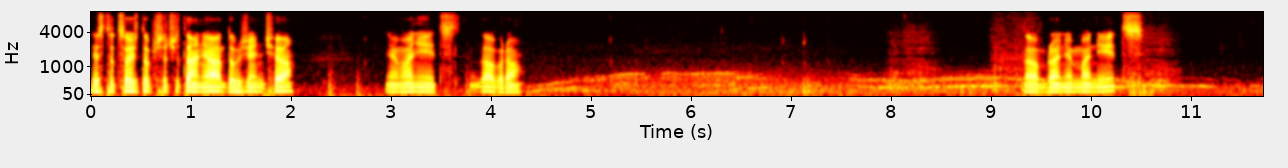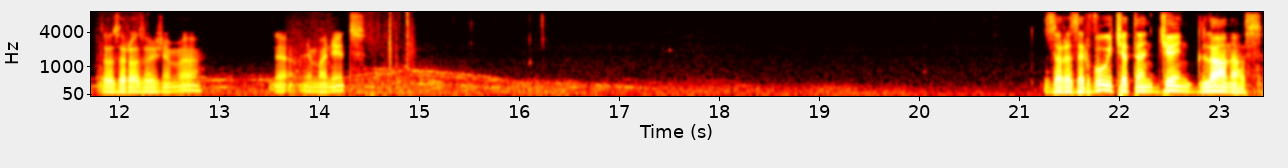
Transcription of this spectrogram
Jest tu coś do przeczytania, do wzięcia? Nie ma nic. Dobra. Dobra, nie ma nic. To zaraz weźmiemy. Nie, nie ma nic. Zarezerwujcie ten dzień dla nas.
